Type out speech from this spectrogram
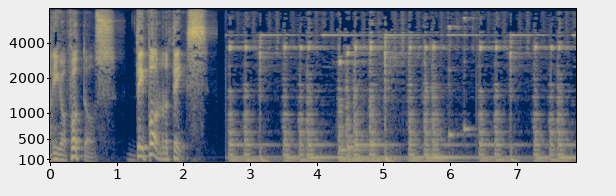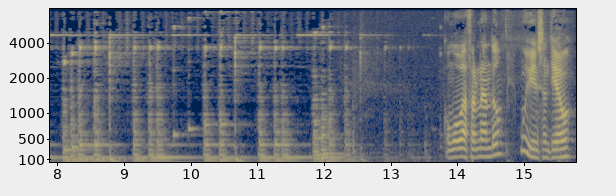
Radiofotos. Deportes. ¿Cómo va Fernando? Muy bien, Santiago.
